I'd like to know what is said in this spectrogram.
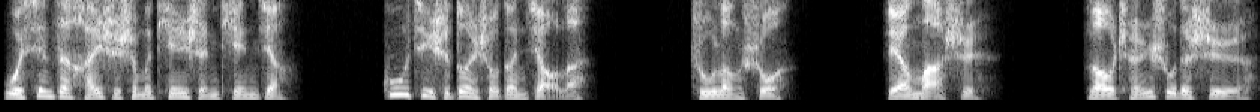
我现在还是什么天神天将？”估计是断手断脚了，朱浪说：“两码事。老陈说的是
